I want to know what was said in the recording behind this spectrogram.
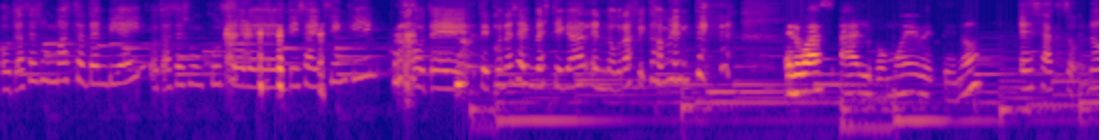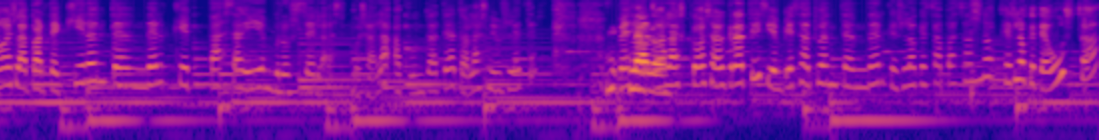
o te haces un máster de MBA, o te haces un curso de Design Thinking, o te, te pones a investigar etnográficamente. Pero haz algo, muévete, ¿no? Exacto, no es la parte, quiero entender qué pasa ahí en Bruselas. Pues ala, apúntate a todas las newsletters, ve a todas las cosas gratis y empieza tú a entender qué es lo que está pasando, qué es lo que te gusta,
